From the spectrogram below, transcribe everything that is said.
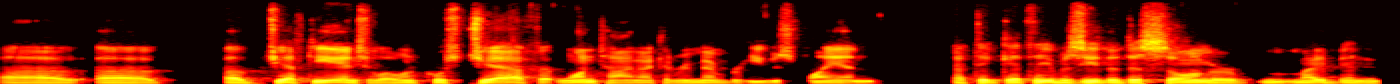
uh, uh, of Jeff D'Angelo, and of course, Jeff at one time I can remember he was playing. I think I think it was either this song or might have been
